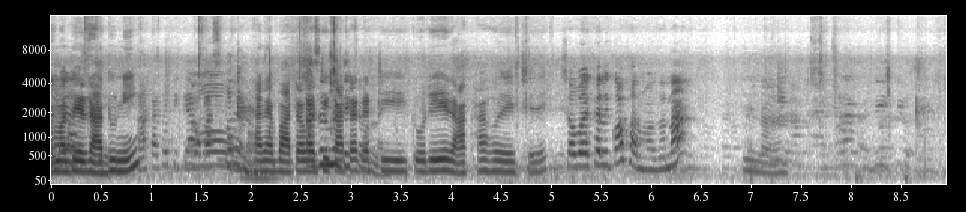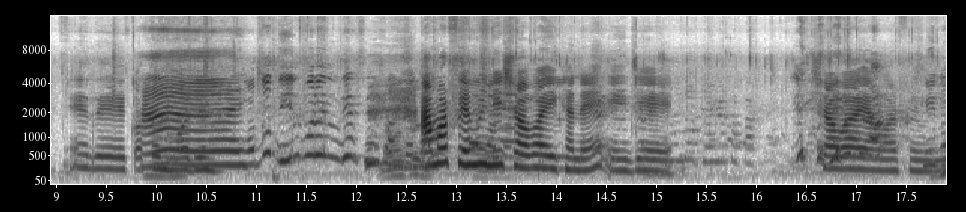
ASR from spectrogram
আমাদের রাঁধুনি। এখানে বাটাবাটি কাটাকাটি করে রাখা হয়েছে। সবাই খালি কথার মজা না? এরে কত মজা। কতদিন আমার ফ্যামিলি সবাই এখানে এই যে সবাই আমার ফ্যামিলি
